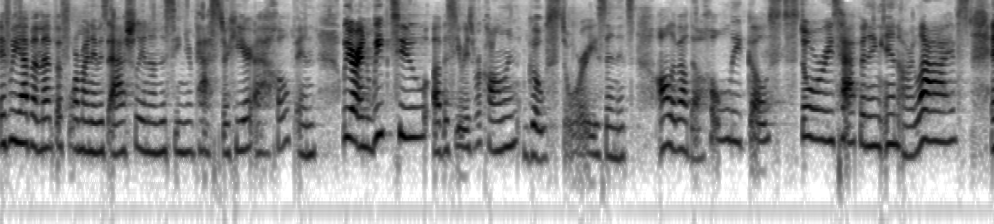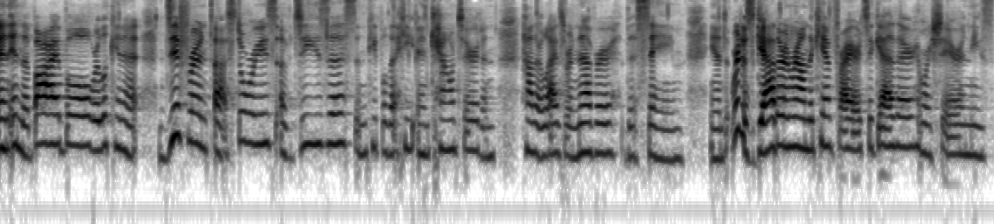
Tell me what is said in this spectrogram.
If we haven't met before, my name is Ashley, and I'm the senior pastor here at Hope. And we are in week two of a series we're calling Ghost Stories. And it's all about the Holy Ghost stories happening in our lives and in the Bible. We're looking at different uh, stories of Jesus and people that he encountered and how their lives were never the same. And we're just gathering around the campfire together and we're sharing these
